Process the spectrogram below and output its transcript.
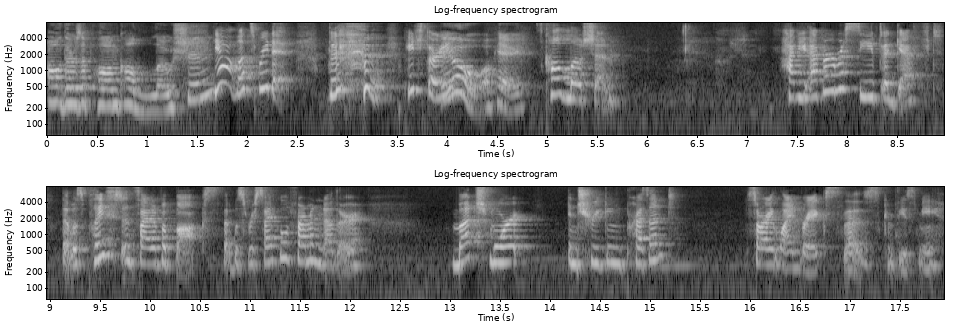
Oh, there's a poem called Lotion. yeah, let's read it. The, page 30. Ew. Okay. It's called lotion. Have you ever received a gift that was placed inside of a box that was recycled from another, much more intriguing present? Sorry, line breaks. That has confused me.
